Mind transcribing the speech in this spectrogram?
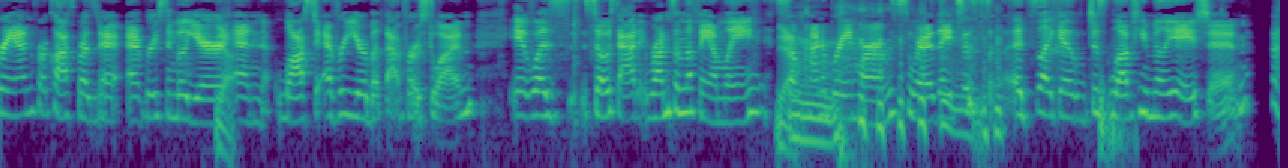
ran for class president every single year Yeah. and lost every year but that first one. It was so sad. It runs in the family. It's Yeah. Some kind of mm. brain worms where they just, it's like a just love humiliation. so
